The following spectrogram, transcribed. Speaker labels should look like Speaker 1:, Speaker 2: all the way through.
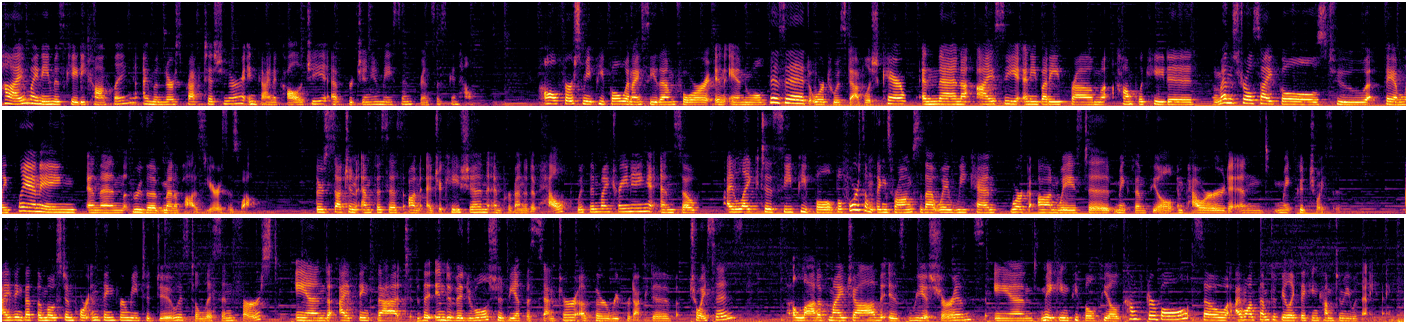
Speaker 1: Hi, my name is Katie Conkling. I'm a nurse practitioner in gynecology at Virginia Mason Franciscan Health. I'll first meet people when I see them for an annual visit or to establish care. And then I see anybody from complicated menstrual cycles to family planning and then through the menopause years as well. There's such an emphasis on education and preventative health within my training. And so I like to see people before something's wrong so that way we can work on ways to make them feel empowered and make good choices. I think that the most important thing for me to do is to listen first. And I think that the individual should be at the center of their reproductive choices. A lot of my job is reassurance and making people feel comfortable. So I want them to feel like they can come to me with anything.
